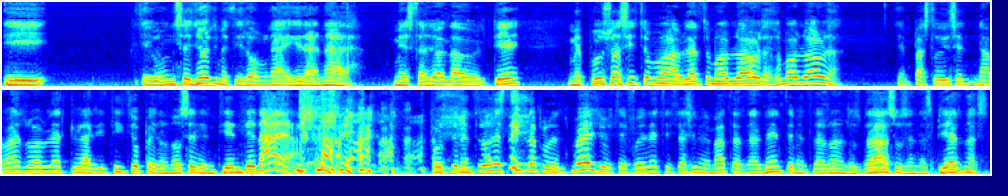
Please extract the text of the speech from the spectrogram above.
Y llegó un señor y me tiró una granada. Me estalló al lado del pie, me puso así, ¿cómo hablar? ¿Cómo hablo ahora? ¿Cómo hablo ahora? En Pasto dicen, Navarro habla claritito, pero no se le entiende nada. Porque me entró una estirla por el cuello, se fue la casi me mata realmente, me entraron en los brazos, en las piernas.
